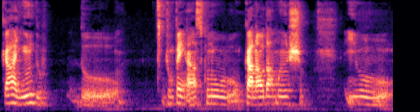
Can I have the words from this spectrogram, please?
caindo do, de um penhasco no Canal da Mancha. E o,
